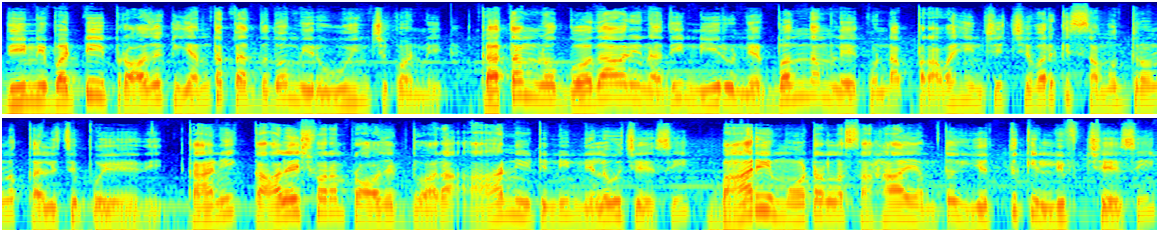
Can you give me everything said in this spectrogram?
దీన్ని బట్టి ఈ ప్రాజెక్ట్ ఎంత పెద్దదో మీరు ఊహించుకోండి. గతంలో గోదావరి నది నీరు నిర్బంధం లేకుండా ప్రవహించి చివరికి సముద్రంలో కలిసిపోయేది. కానీ కాళేశ్వరం ప్రాజెక్ట్ ద్వారా ఆ నీటిని నిలువ చేసి భారీ మోటార్ల సహాయంతో ఎత్తుకి లిఫ్ట్ చేసి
